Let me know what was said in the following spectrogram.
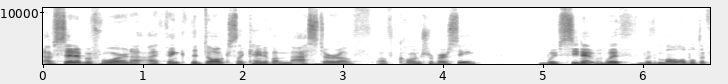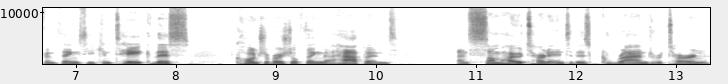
I've said it before, and I, I think the Doc's like kind of a master of of controversy. We've seen Mhm. it with with multiple different things. He can take this controversial thing that happened and somehow turn it into this grand return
